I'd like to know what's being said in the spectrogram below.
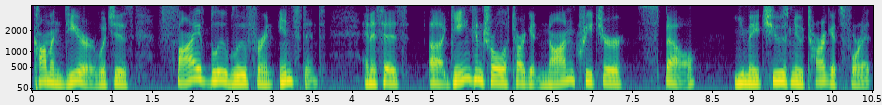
Commandeer, which is five blue blue for an instant, and it says uh, gain control of target non-creature spell. You may choose new targets for it,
